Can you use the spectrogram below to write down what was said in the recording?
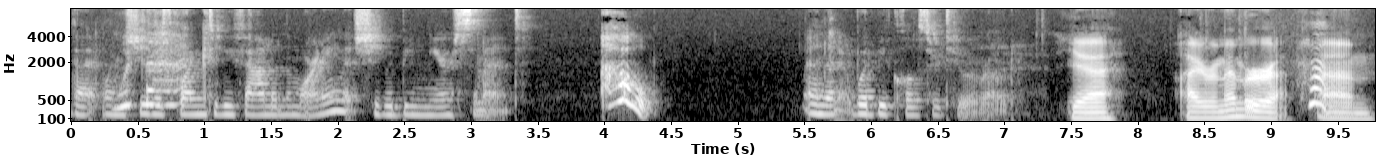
that when What she the was going to be found in the morning, that she would be near cement, oh and then it would be closer to a road. yeah, I remember um,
